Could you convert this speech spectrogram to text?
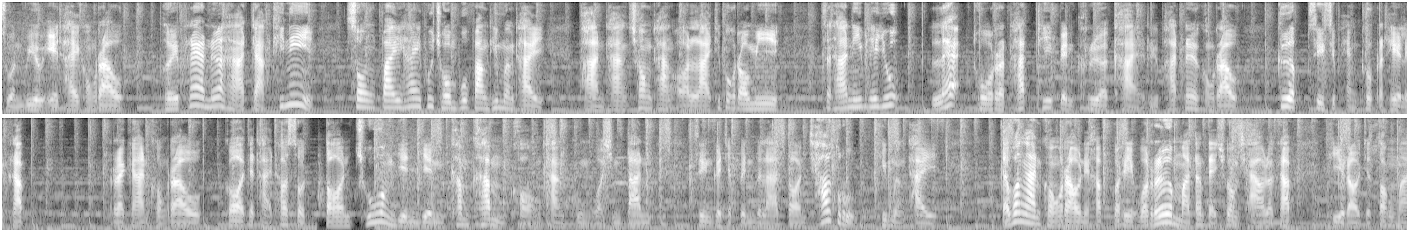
ส่วน VOA ไทยของเราเผยแพร่เนื้อหาจากที่นี่ ส่งไปให้ผู้ชมผู้ฟังที่เมืองไทย ผ่านทางช่องทางออนไลน์ที่พวกเรามี สถานีวิทยุและโทรทัศน์ที่เป็นเครือข่ายหรือพาร์ทเนอร์ของเราเกือบ 40 แห่งทั่วประเทศเลยครับ รายการของเราก็จะถ่ายทอดสดตอนช่วงเย็นๆค่ำๆของทางกรุงวอชิงตัน ซึ่งก็จะเป็นเวลาตอนเช้าตรู่ที่เมืองไทย แต่ว่างานของเราเนี่ยครับก็เรียกว่าเริ่มมาตั้งแต่ช่วงเช้าแล้วครับ ที่เราจะต้องมา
